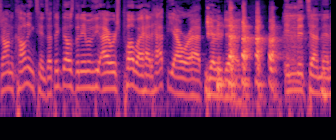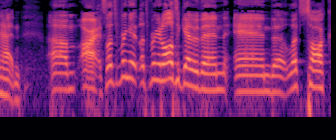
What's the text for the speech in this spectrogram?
Jon Connington's. I think that was the name of the Irish pub I had happy hour at the other day in Midtown Manhattan. Um, all right, so let's bring it let's bring it all together then, and uh, let's talk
